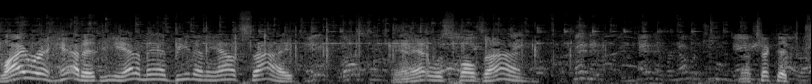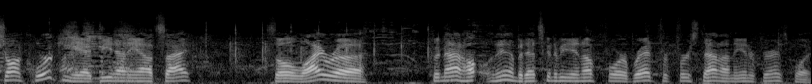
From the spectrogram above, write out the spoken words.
Lyra had it. He had a man beat on the outside, and that was falls on. Now check that Sean Quirky had beat on the outside. So Lyra could not haul it in, but that's going to be enough for Bradford first down on the interference play.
